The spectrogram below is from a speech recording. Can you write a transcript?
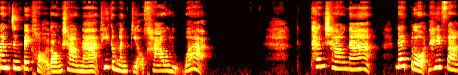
มันจึงไปขอร้องชาวนาที่กำลังเกี่ยวข้าวอยู่ว่า ท่านชาวนาได้โปรดให้ฟาง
